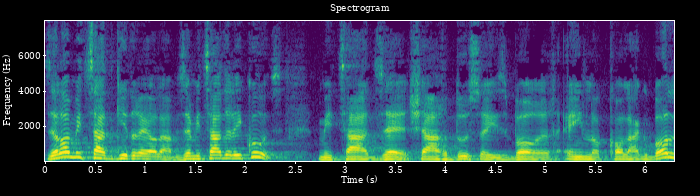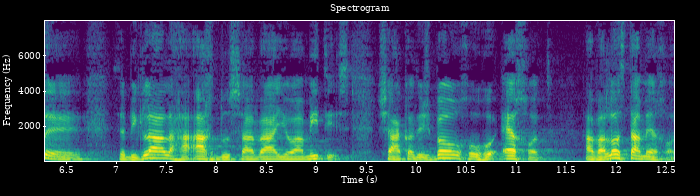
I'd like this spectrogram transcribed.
זה לא מצד גדרי עולם, זה מצד הליכוס. מצד זה שהאחדוס היסבורך אין לו כל הגבולה, זה בגלל האחדוס הוויו אמיתיס, שהקדוש ברוך הוא הוא אחד. אבל לא סתם אחד,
